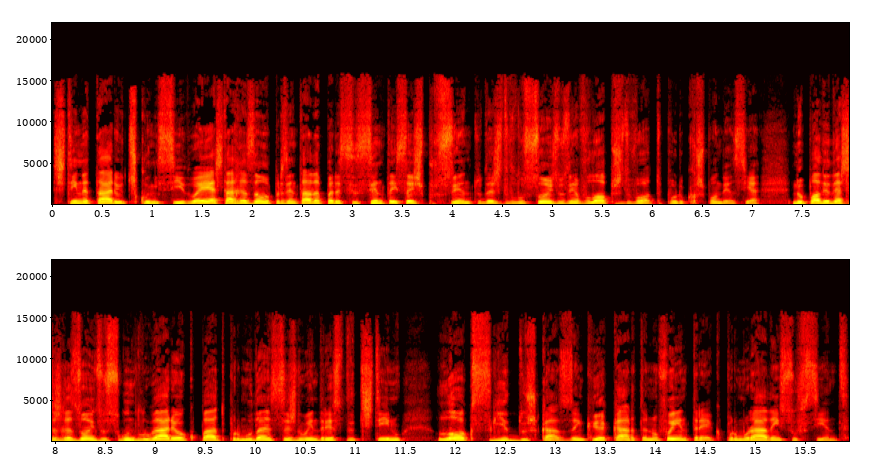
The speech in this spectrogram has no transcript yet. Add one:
Destinatário desconhecido. É esta a razão apresentada para 66% das devoluções dos envelopes de voto por correspondência. No pódio destas razões, o segundo lugar é ocupado por mudanças no endereço de destino, logo seguido dos casos em que a carta não foi entregue por morada insuficiente.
